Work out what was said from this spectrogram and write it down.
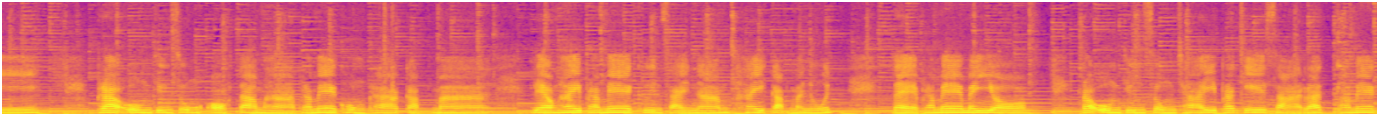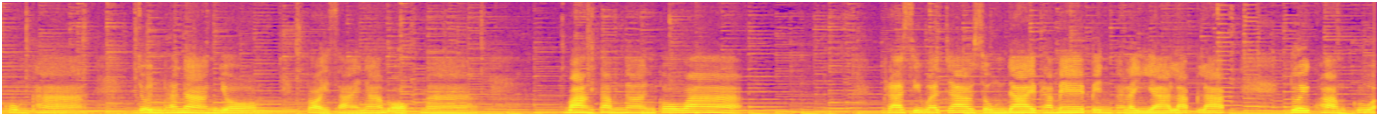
นี้ พระองค์จึงทรงออกตามหาพระแม่คงคากลับมา แล้วให้พระแม่คืนสายน้ำให้กับมนุษย์ แต่พระแม่ไม่ยอม พระองค์จึงทรงใช้พระเกศารัตพระแม่คงคา จนพระนางยอม ปล่อยสายน้ำออกมา บางตำนานก็ว่า พระศิวะเจ้าทรงได้พระแม่เป็นภรรยาลับๆด้วยความกลัว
